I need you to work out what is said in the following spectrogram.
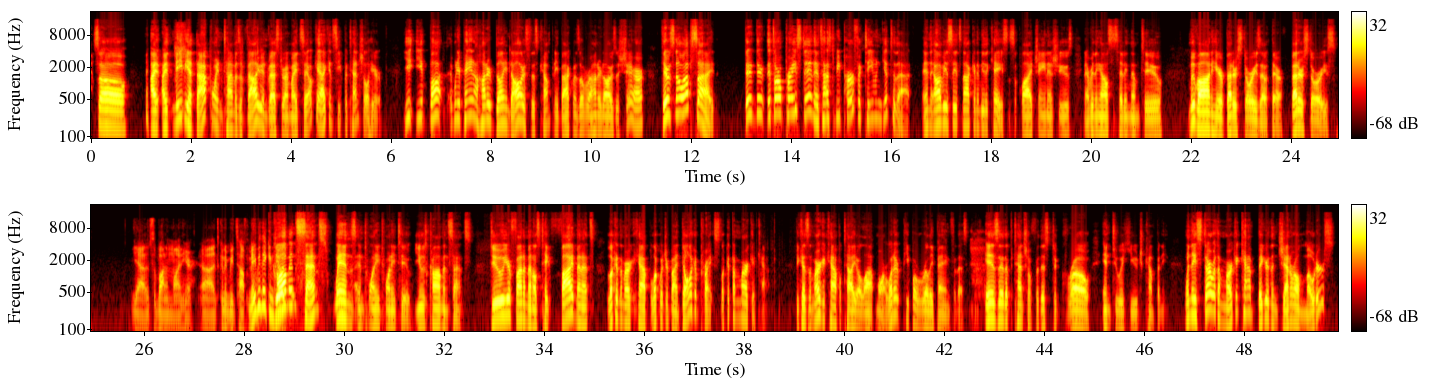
so I, I maybe at that point in time as a value investor, I might say, okay, I can see potential here. You you bought when you're paying a hundred billion dollars for this company back when it's over a hundred dollars a share. There's no upside. There, there, it's all priced in. It has to be perfect to even get to that. And obviously, it's not going to be the case. The supply chain issues and everything else is hitting them too. Move on here. Better stories out there. Better stories. Yeah, that's the bottom line here. Uh, it's going to be tough. Maybe they can do it. Common sense wins in 2022. Use common sense. Do your fundamentals. Take five minutes. Look at the market cap. Look what you're buying. Don't look at price. Look at the market cap because the market cap will tell you a lot more. What are people really paying for this? Is there the potential for this to grow into a huge company? When they start with a market cap bigger than General Motors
